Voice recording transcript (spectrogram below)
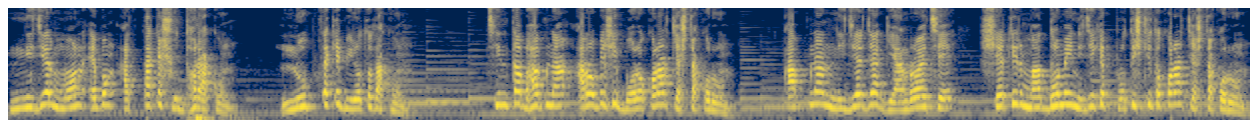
নিজের মন এবং আত্মাকে শুদ্ধ রাখুন লুপ থেকে বিরত থাকুন চিন্তা ভাবনা আরও বেশি বড় করার চেষ্টা করুন। আপনার নিজের যা জ্ঞান রয়েছে, সেটির মাধ্যমে নিজেকে প্রতিষ্ঠিত করার চেষ্টা করুন।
